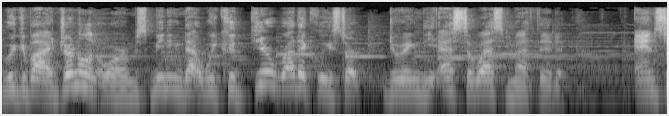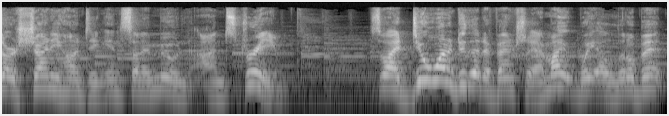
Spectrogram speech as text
we could buy adrenaline orbs, meaning that we could theoretically start doing the SOS method and start shiny hunting in Sun and Moon on stream. So I do want to do that eventually. I might wait a little bit,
